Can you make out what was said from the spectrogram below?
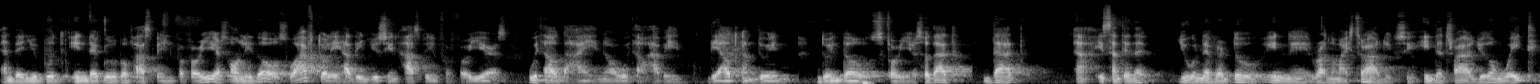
And then you put in the group of aspirin for four years, only those who actually have been using aspirin for four years without dying or without having the outcome during doing those four years. So that, that uh, is something that you will never do in a randomized trial because in the trial you don't wait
